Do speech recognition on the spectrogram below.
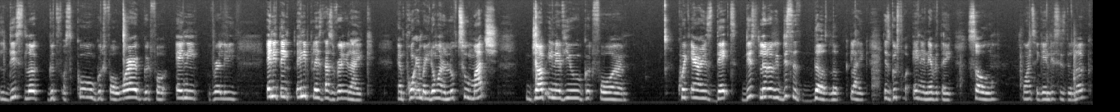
This look good for school good for work good for any really anything any place that's really like important but you don't want to look too much. Job interview good for quick errands date this literally this is the look. Like it's good for any and everything. So once again this is the look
